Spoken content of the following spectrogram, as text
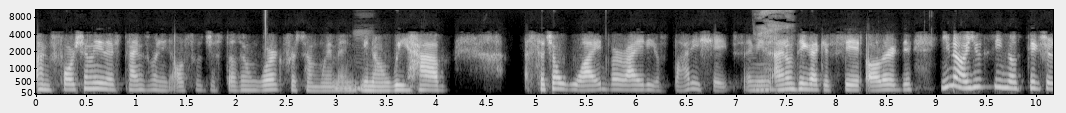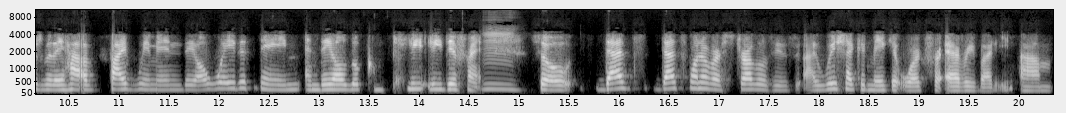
unfortunately, there's times when it also just doesn't work for some women. You know, we have such a wide variety of body shapes. I mean, I don't think I could fit all their, you know, you've seen those pictures where they have five women, they all weigh the same and they all look completely different. Mm. So that's, that's one of our struggles is I wish I could make it work for everybody. Um,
